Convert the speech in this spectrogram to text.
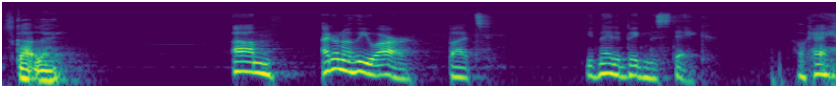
Scott Lang. Um, I don't know who you are, but you've made a big mistake. Okay?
